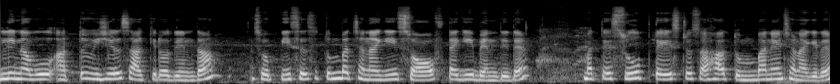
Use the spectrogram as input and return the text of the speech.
ಇಲ್ಲಿ ನಾವು ಹತ್ತು ವಿಷಲ್ಸ್ ಹಾಕಿರೋದ್ರಿಂದ ಸೊ ಪೀಸಸ್ ತುಂಬ ಚೆನ್ನಾಗಿ ಸಾಫ್ಟಾಗಿ ಬೆಂದಿದೆ. ಮತ್ತು ಸೂಪ್ ಟೇಸ್ಟು ಸಹ ತುಂಬಾ ಚೆನ್ನಾಗಿದೆ.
